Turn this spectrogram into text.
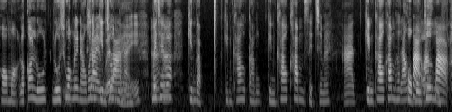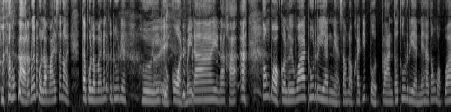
พอเหมาะ แล้วก็รู้รู้ช่วงด้วยนะว่าต้องกินช่วงไหน ไม่ใช่ว่ากินแบบกินข้าวกลางกินข้าวค่ำเสร็จใช่ไหมอ่า กินข้าวค่ำสักล้างหกปากโมงครึ่งล้างปากล้างปากด้วยผลไม้ซะหน่อย แต่ผลไม้นั่นคือทุเรียน เฮ้ย เดี๋ยวก่อนไม่ได้นะคะอะต้องบอกก่อนเลยว่าทุเรียนเนี่ยสำหรับใครที่โปรดปรานเจ้าทุเรียนเนี่ยค่ะต้องบอกว่า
